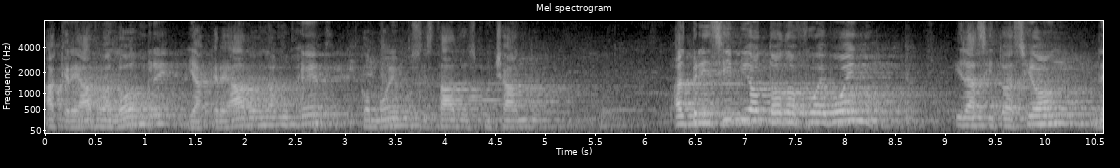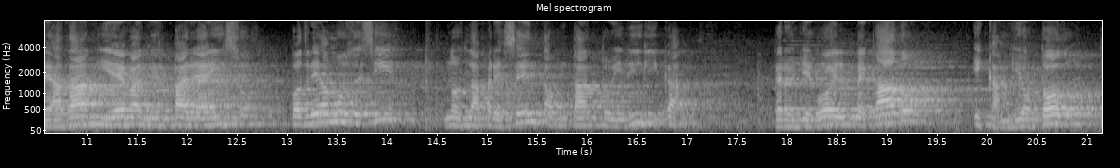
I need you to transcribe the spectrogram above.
Ha creado al hombre y ha creado a la mujer, como hemos estado escuchando. Al principio todo fue bueno y la situación de Adán y Eva en el paraíso, podríamos decir, nos la presenta un tanto idílica, pero llegó el pecado y cambió todo.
